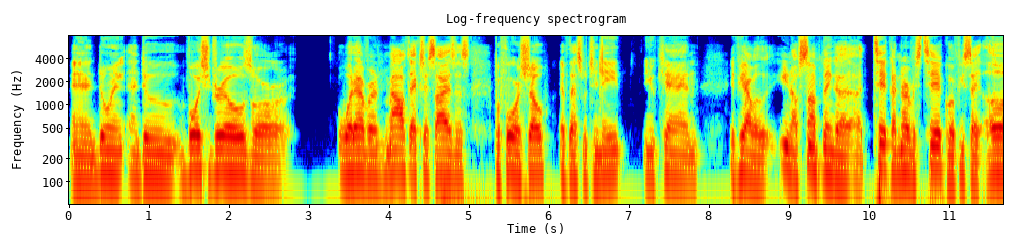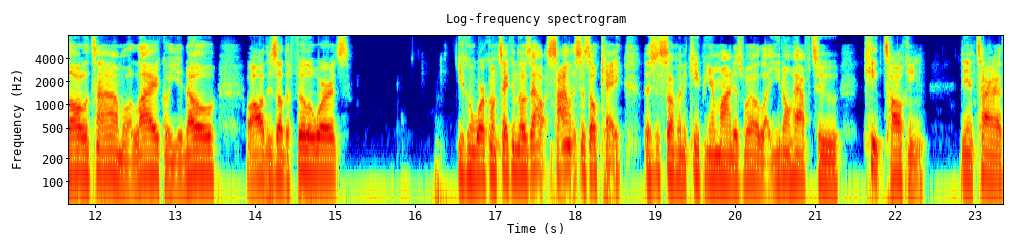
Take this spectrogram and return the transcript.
and doing and do voice drills or whatever mouth exercises before a show if that's what you need. You can if you have a you know something a, a tick a nervous tick or if you say uh all the time or like or you know or all these other filler words you can work on taking those out. Silence is okay. This is something to keep in your mind as well. Like you don't have to keep talking the entire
